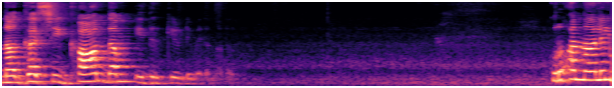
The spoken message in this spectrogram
നഖശിഖാന്തം എതിർക്കേണ്ടി വരുന്നത്. ഖുർആൻ നാലിൽ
